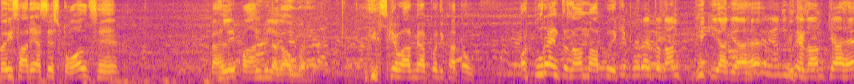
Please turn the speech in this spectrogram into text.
कई सारे ऐसे स्टॉल्स हैं। पहले पान भी लगा हुआ है। इसके बाद मैं आपको दिखाता हूँ। और पूरा इंतज़ाम आपको देखिए पूरा इंतज़ाम भी किया गया है। इंतज़ाम क्या है?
